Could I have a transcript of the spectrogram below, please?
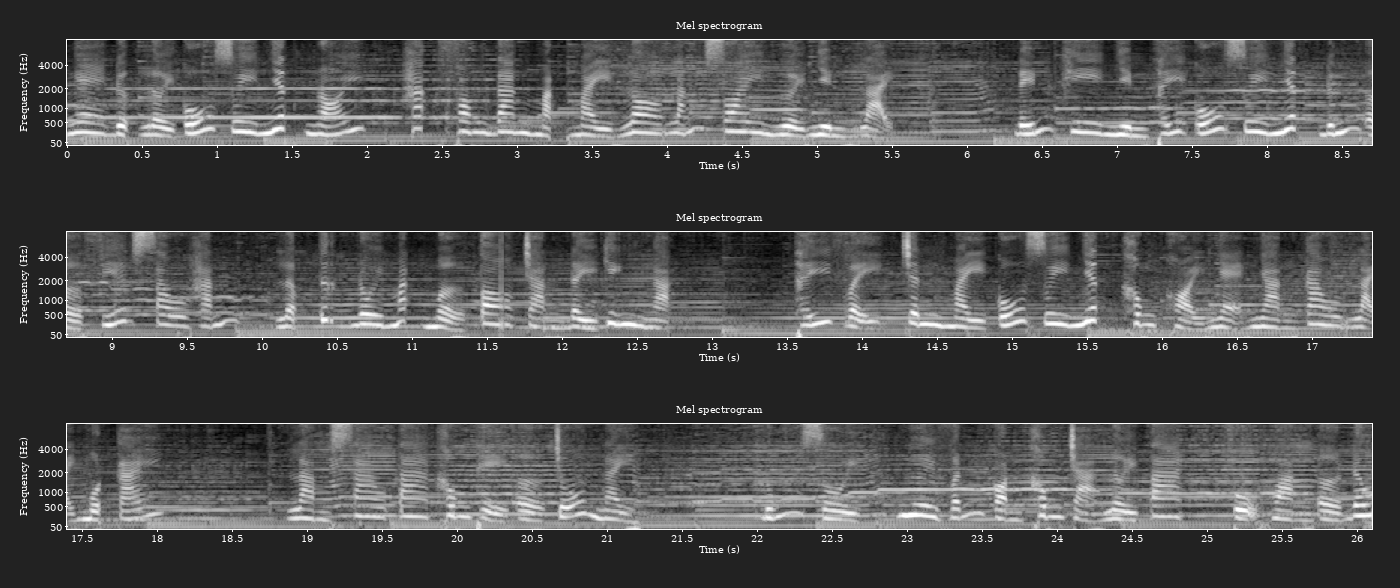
Nghe được lời cố duy nhất nói Hắc Phong đang mặt mày lo lắng xoay người nhìn lại Đến khi nhìn thấy cố duy nhất đứng ở phía sau hắn Lập tức đôi mắt mở to tràn đầy kinh ngạc. Thấy vậy chân mày cố duy nhất không khỏi nhẹ nhàng cao lại một cái. Làm sao ta không thể ở chỗ này? Đúng rồi, ngươi vẫn còn không trả lời ta Phụ hoàng ở đâu?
